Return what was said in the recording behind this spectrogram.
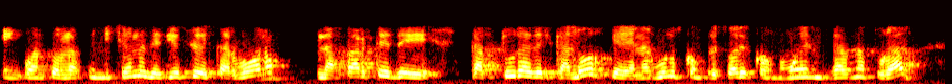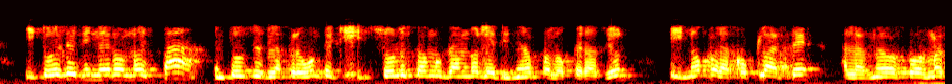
en cuanto a las emisiones de dióxido de carbono, la parte de captura del calor, que en algunos compresores el gas natural, y todo ese dinero no está. Entonces la pregunta aquí, solo estamos dándole dinero para la operación y no para acoplarte a las nuevas formas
